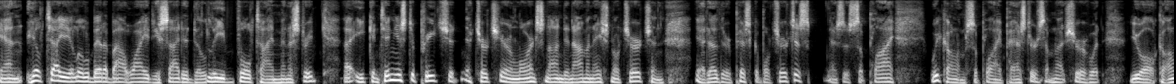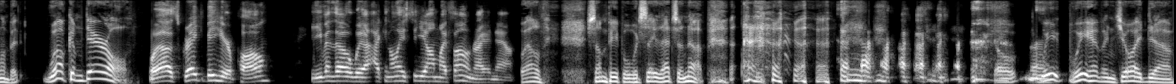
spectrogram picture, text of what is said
And he'll tell you a little bit about why he decided to leave full time ministry. Uh, he continues to preach at a church here in Lawrence, non denominational church, and at other Episcopal churches as a supply. We call them supply pastors. I'm not sure what you all call them, but welcome, Darryl. Well, it's great to be here, Paul. Even though we, I can only see you on my phone right now. Well, some people would say that's enough. so we we have enjoyed uh,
